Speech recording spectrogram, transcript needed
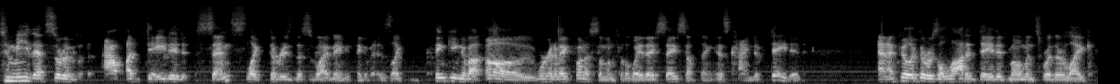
to me, that's sort of out, a dated sense. Like the reason this is why it made me think of it is like thinking about oh we're gonna make fun of someone for the way they say something is kind of dated, and I feel like there was a lot of dated moments where they're like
